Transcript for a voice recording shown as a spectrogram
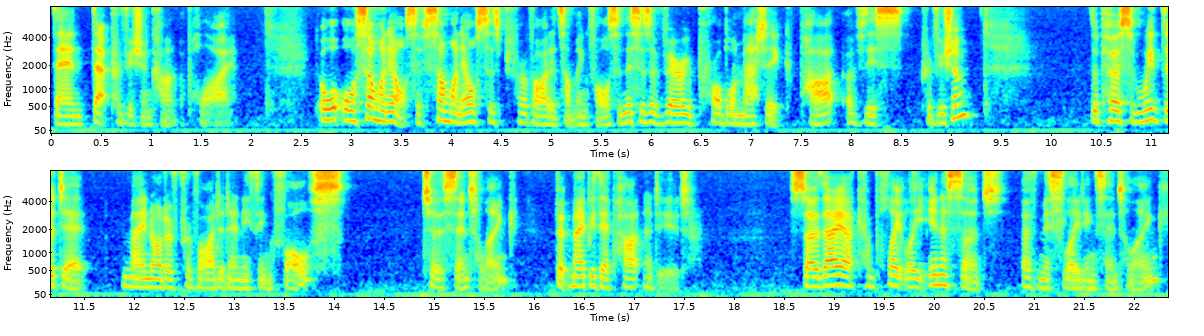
then that provision can't apply. Or, or someone else, if someone else has provided something false, and this is a very problematic part of this provision, the person with the debt may not have provided anything false to Centrelink, but maybe their partner did. So they are completely innocent of misleading Centrelink,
